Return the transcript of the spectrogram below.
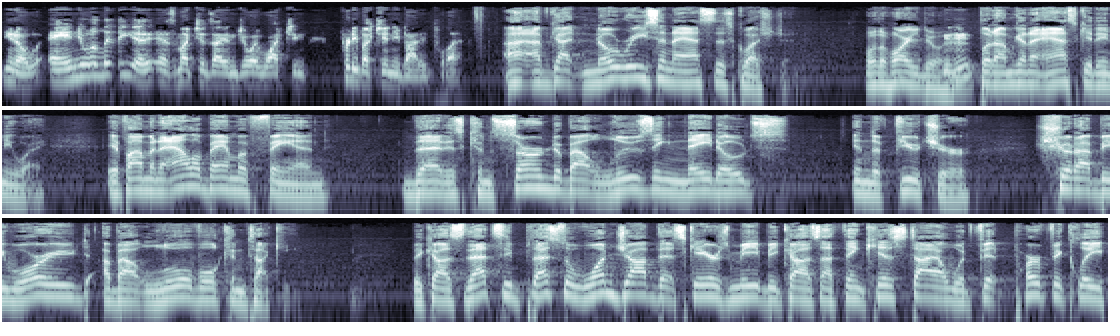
you know, annually as much as I enjoy watching pretty much anybody play. I, I've got no reason to ask this question. Well, then why are you doing Mm-hmm. it? But I'm going to ask it anyway. If I'm an Alabama fan that is concerned about losing Nate Oats in the future, should I be worried about Louisville, Kentucky? Because that's the that's the one job that scares me because I think his style would fit perfectly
